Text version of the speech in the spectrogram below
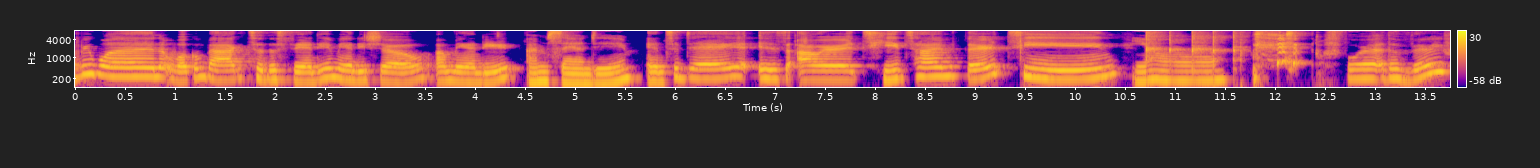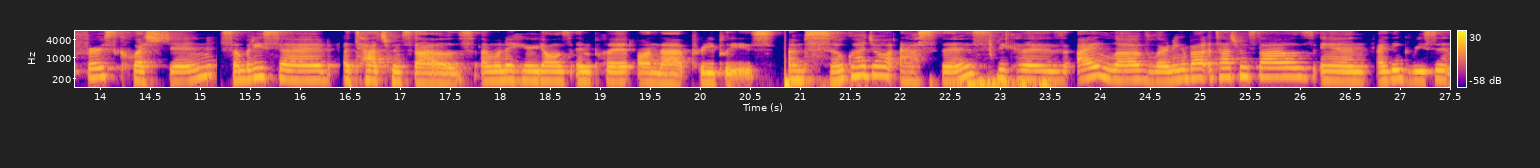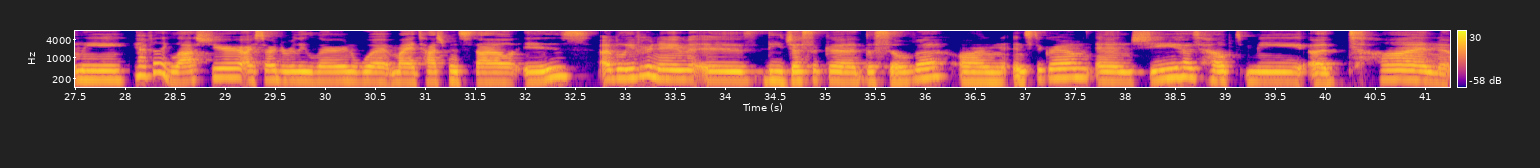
everyone. Welcome back to the Sandy and Mandy Show. I'm Mandy. I'm Sandy. And today is our Tea Time 13. Yeah. For the very first question, somebody said attachment styles. I want to hear y'all's input on that, pretty please. I'm so glad y'all asked this because I love learning about attachment styles. And I think recently, I feel like last year I started to really learn what my attachment style is. I believe her name is the Jessica De Silva on Instagram, and she has helped me a ton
